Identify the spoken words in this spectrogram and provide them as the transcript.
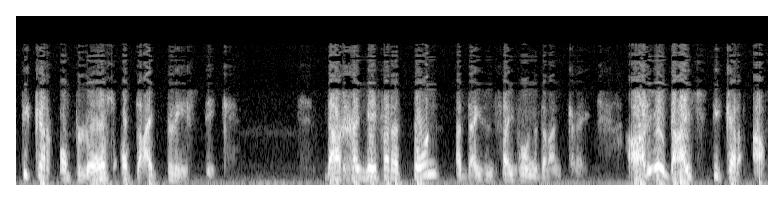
stiker oplos op daai plastiek, dan gaan jy vir 'n ton 1500 rand kry. Haal jy daai stiker af,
